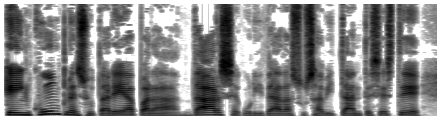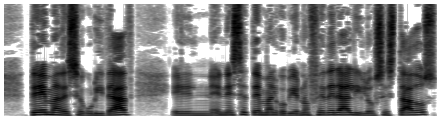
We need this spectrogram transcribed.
que incumplen su tarea para dar seguridad a sus habitantes. Este tema de seguridad, en, en este tema el gobierno federal y los estados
